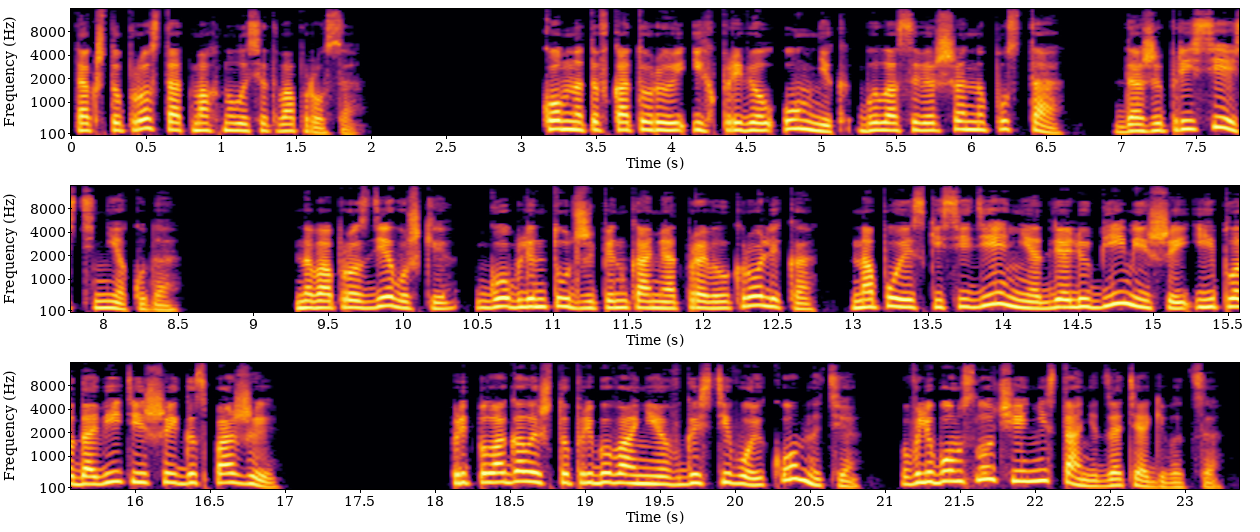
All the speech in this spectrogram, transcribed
так что просто отмахнулась от вопроса. Комната, в которую их привел умник, была совершенно пуста, даже присесть некуда. На вопрос девушки гоблин тут же пинками отправил кролика на поиски сидения для любимейшей и плодовитейшей госпожи. Предполагалось, что пребывание в гостевой комнате в любом случае не станет затягиваться —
